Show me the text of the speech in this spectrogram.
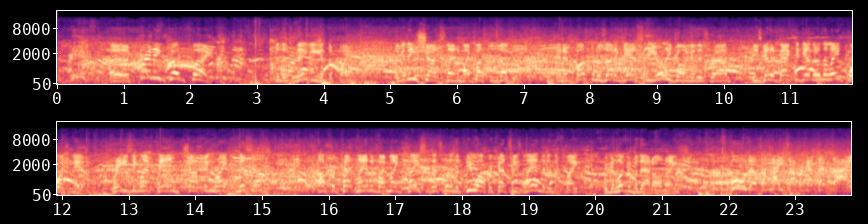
a pretty good fight that's making it the fight. Look at these shots landed by Buster Douglas. And if Buster was out of gas in the early going of this round, he's got it back together in the late portion here. Grazing left hand, chopping right, misses. Uppercut landed by Mike Tyson. That's one of the few uppercuts he's landed in the fight. We've been looking for that all night. Oh, that's a nice uppercut that time.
